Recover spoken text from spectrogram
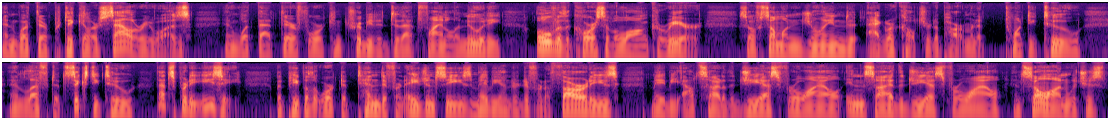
and what their particular salary was, and what that therefore contributed to that final annuity over the course of a long career. So if someone joined agriculture department at 22 and left at 62, that's pretty easy but people that worked at 10 different agencies, maybe under different authorities, maybe outside of the GS for a while, inside the GS for a while, and so on, which is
